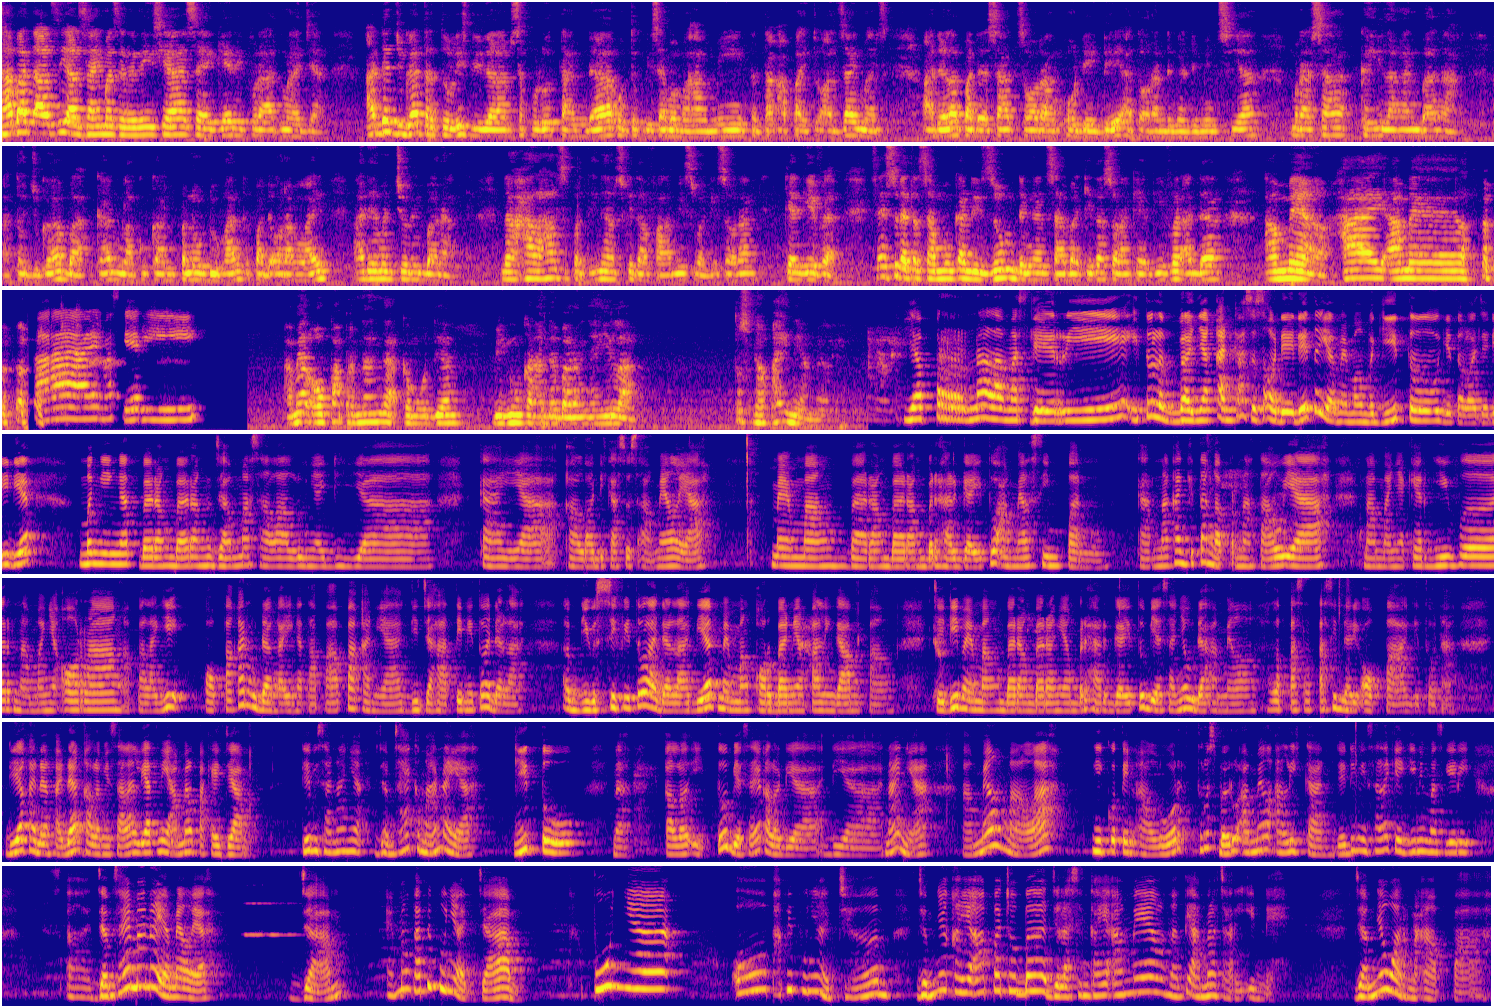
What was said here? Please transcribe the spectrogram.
Sahabat Alzi Alzheimer Indonesia, saya Gary Puraatmaja. Ada juga tertulis di dalam 10 tanda untuk bisa memahami tentang apa itu Alzheimer adalah pada saat seorang ODD atau orang dengan demensia merasa kehilangan barang atau juga bahkan melakukan penuduhan kepada orang lain ada yang mencuri barang. Nah, hal-hal seperti ini harus kita pahami sebagai seorang caregiver. Saya sudah tersambungkan di Zoom dengan sahabat kita seorang caregiver ada Amel. Hai Amel. Hai Mas Gary. Amel, Opa pernah nggak kemudian bingung karena ada barangnya hilang? Terus ngapain nih Amel? Ya pernah lah Mas Gary. Itu lebih banyak kan kasus ODD tuh ya memang begitu gitu loh. Jadi dia mengingat barang-barang jam masa lalunya dia. Kayak kalau di kasus Amel ya, memang barang-barang berharga itu Amel simpen karena kan kita nggak pernah tahu ya namanya caregiver, namanya orang, apalagi opa kan udah nggak ingat apa-apa kan ya dijahatin itu adalah abusive itu adalah dia memang korban yang paling gampang. Jadi memang barang-barang yang berharga itu biasanya udah Amel lepas-lepasin dari opa gitu. Nah dia kadang-kadang kalau misalnya lihat nih Amel pakai jam, dia bisa nanya jam saya ke mana ya? Gitu. Nah kalau itu biasanya kalau dia dia nanya, Amel malah ngikutin alur terus baru Amel alihkan. Jadi misalnya kayak gini Mas Giri uh, jam saya mana ya Mel ya? Jam? Emang tapi punya jam? Punya. Oh tapi punya jam. Jamnya kayak apa? Coba jelasin kayak Amel. Nanti Amel cariin deh. Jamnya warna apa?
